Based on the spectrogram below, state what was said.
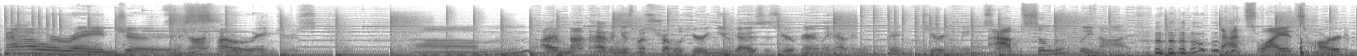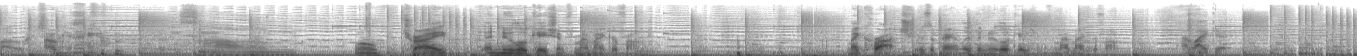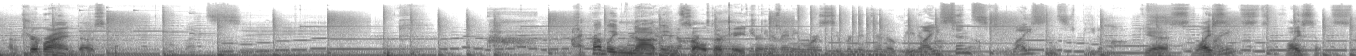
Power Rangers. Not Power Rangers. Um. I am not having as much trouble hearing you guys as you're apparently having uh, hearing me. so- Absolutely not. That's why it's hard mode. Okay, hang on. Let me see. Um, We'll try a new location for my microphone. My crotch is apparently the new location for my microphone. I like it. I'm sure Brian does. let's see. I probably really not insult our patrons, of any more Super Nintendo beat 'em ups, Licensed, licensed beat 'em up. Yes, licensed. Licensed.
